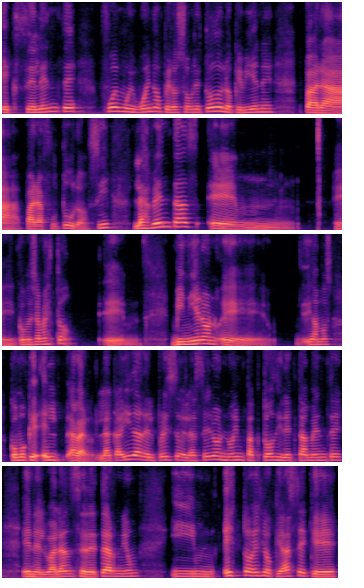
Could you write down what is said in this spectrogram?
excelente, fue muy bueno, pero sobre todo lo que viene para, para futuro, ¿sí? Las ventas, em, eh, ¿cómo se llama esto? Em, vinieron... Eh, digamos, como que el, a ver, la caída del precio del acero no impactó directamente en el balance de Ternium y mm, esto es lo que hace que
